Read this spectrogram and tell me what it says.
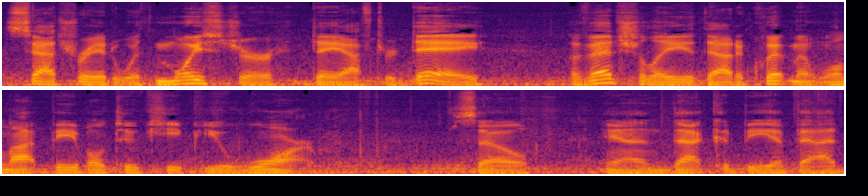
saturated with moisture day after day, eventually that equipment will not be able to keep you warm. So, and that could be a bad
